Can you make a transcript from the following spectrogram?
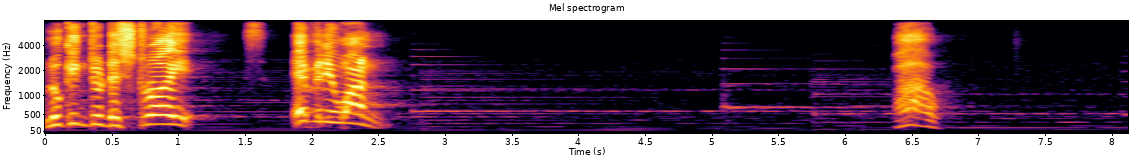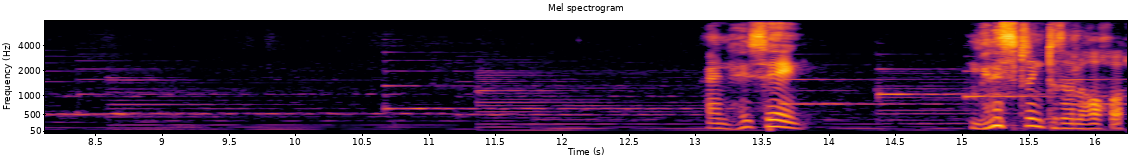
looking to destroy everyone? Wow. And he's saying, ministering to the Lord,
